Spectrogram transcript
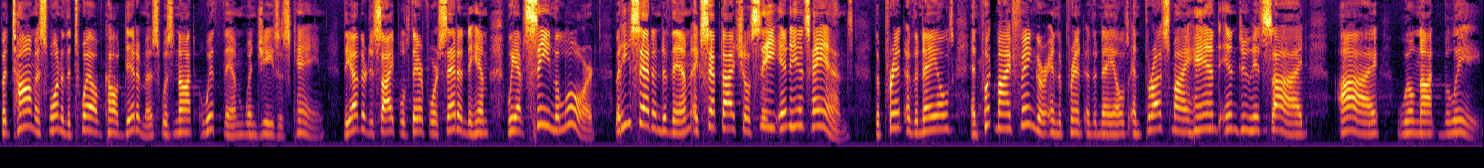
but Thomas, one of the twelve, called Didymus, was not with them when Jesus came. The other disciples therefore said unto him, We have seen the Lord. But he said unto them, Except I shall see in his hands the print of the nails, and put my finger in the print of the nails, and thrust my hand into his side, I will not believe.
